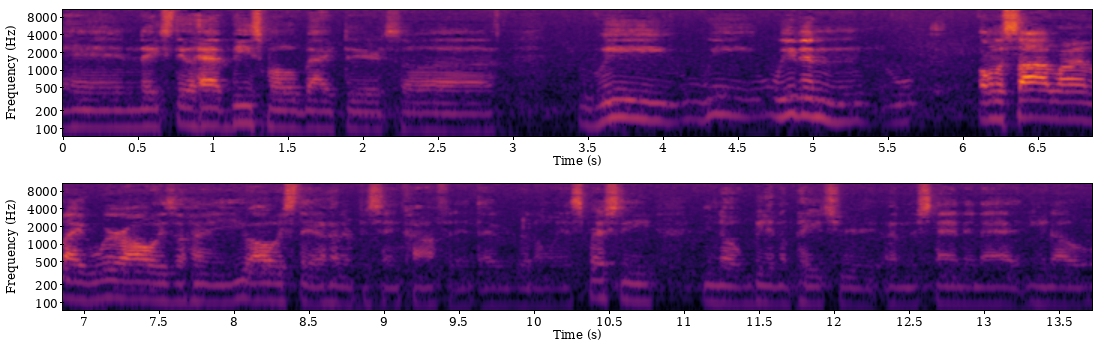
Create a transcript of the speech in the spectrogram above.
and they still had beast mode back there. So uh, we we we didn't on the sideline like we're always a hundred. You always stay hundred percent confident that we're gonna win, especially you know being a Patriot, understanding that you know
